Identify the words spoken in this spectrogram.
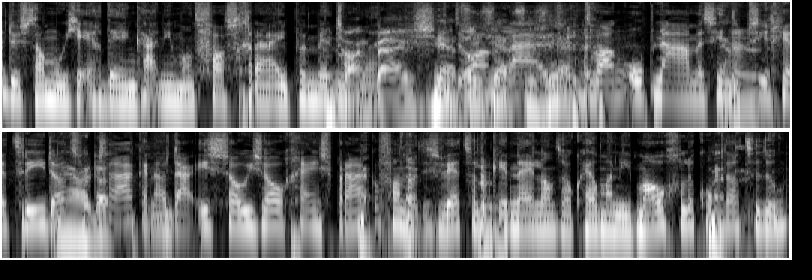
dus dan moet je echt denken aan iemand vastgrijpen met dwangbuis, ja, dwangbuis, dwangopnames in de psychiatrie, dat soort zaken. Nou, daar is sowieso geen sprake van. Dat is wettelijk in Nederland ook helemaal niet mogelijk om dat te doen.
